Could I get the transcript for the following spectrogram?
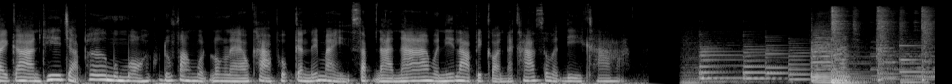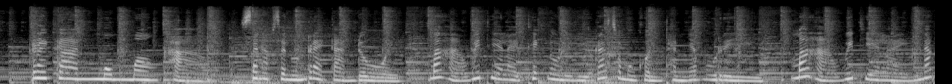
รายการที่จะเพิ่มมุมมองให้คุณผู้ฟังหมดลงแล้วค่ะ พบกันได้ใหม่สัปดาห์หน้า วันนี้ลาไปก่อนนะคะ สวัสดีค่ะ รายการมุมมองข่าว สนับสนุนรายการโดย มหาวิทยาลัยเทคโนโลยีราชมงคลธัญบุรี มหาวิทยาลัยนัก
